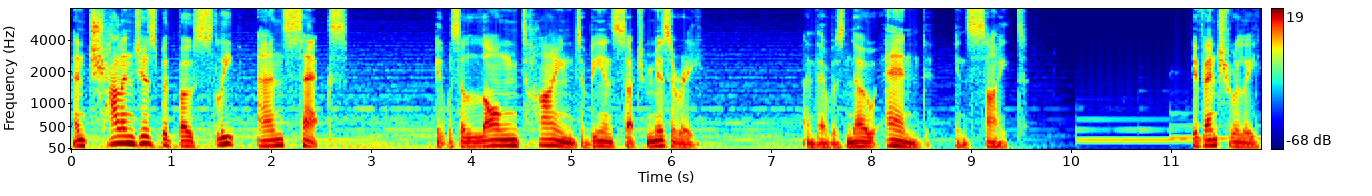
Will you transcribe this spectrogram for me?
and challenges with both sleep and sex. It was a long time to be in such misery, and there was no end in sight. Eventually,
